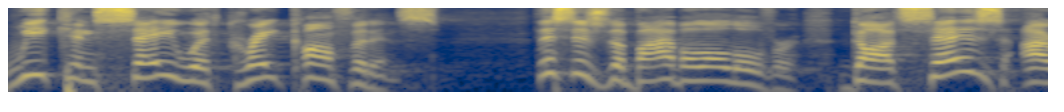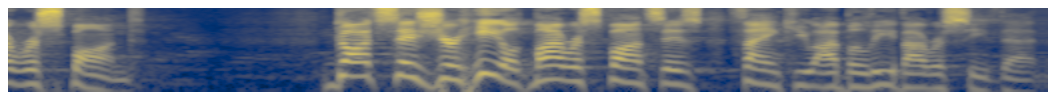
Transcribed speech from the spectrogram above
We can say with great confidence, this is the Bible all over. God says, I respond. God says you're healed. My response is, Thank you. I believe I received that.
